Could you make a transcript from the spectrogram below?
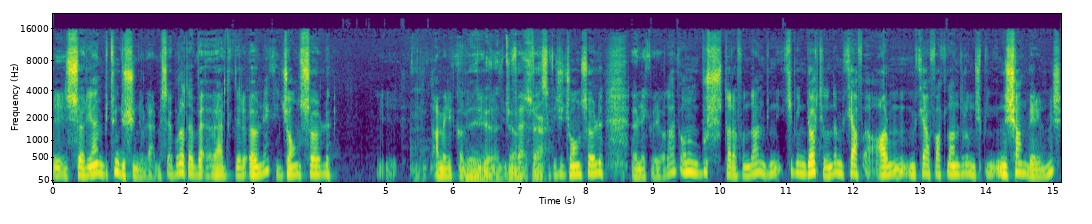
e, söyleyen bütün düşünürler. Mesela burada verdikleri örnek John Searle Amerikalı Veriyor, John felsefeci John Searle örnek veriyorlar. Ve onun Bush tarafından 2004 yılında mükaf mükafatlandırılmış bir nişan verilmiş.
